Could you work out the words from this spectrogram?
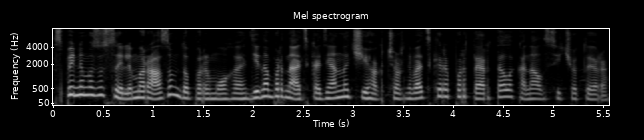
Спільними зусиллями разом до перемоги. Діна Бернацька, Діана Чігак, Чорнівецький репортер, телеканал Сі 4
